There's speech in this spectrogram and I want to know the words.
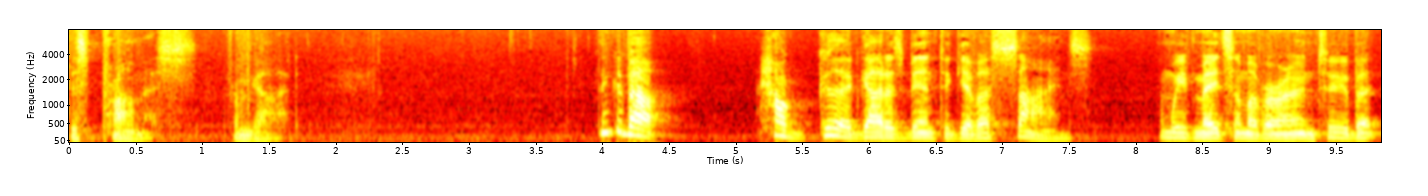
this promise from God. Think about how good God has been to give us signs. And we've made some of our own too, but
